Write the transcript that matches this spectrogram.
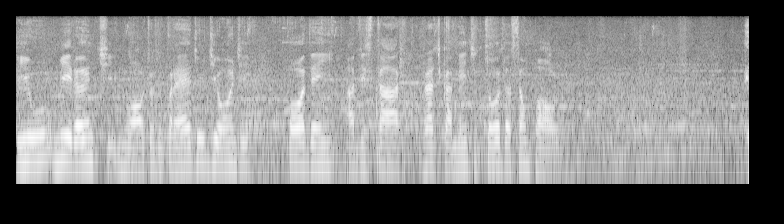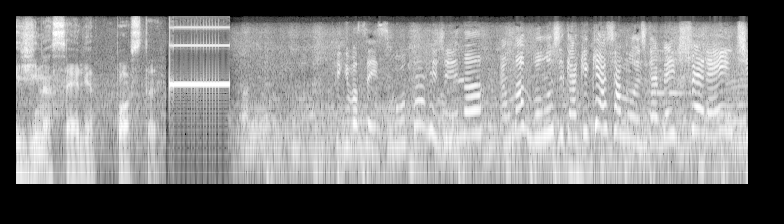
e o mirante no alto do prédio, de onde podem avistar praticamente toda São Paulo. Regina Célia posta. Fique que você escuta, Regina? É uma música. O que, que é essa música? É bem diferente.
